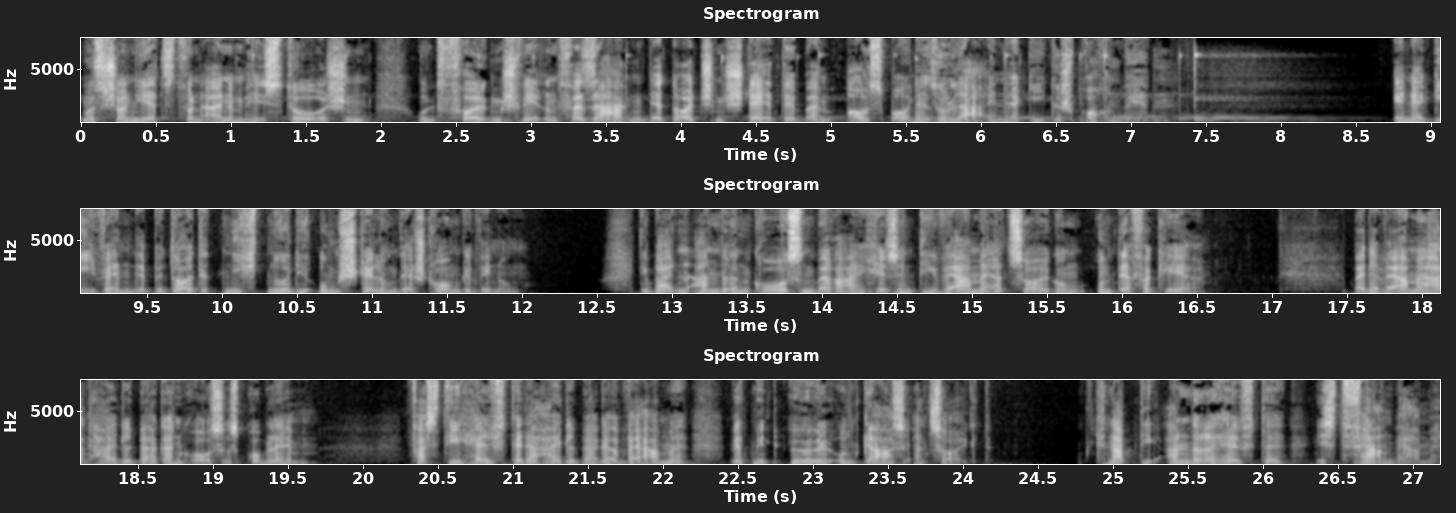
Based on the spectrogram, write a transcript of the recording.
muss schon jetzt von einem historischen und folgenschweren Versagen der deutschen Städte beim Ausbau der Solarenergie gesprochen werden. Energiewende bedeutet nicht nur die Umstellung der Stromgewinnung. Die beiden anderen großen Bereiche sind die Wärmeerzeugung und der Verkehr. Bei der Wärme hat Heidelberg ein großes Problem. Fast die Hälfte der Heidelberger Wärme wird mit Öl und Gas erzeugt. Knapp die andere Hälfte ist Fernwärme.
